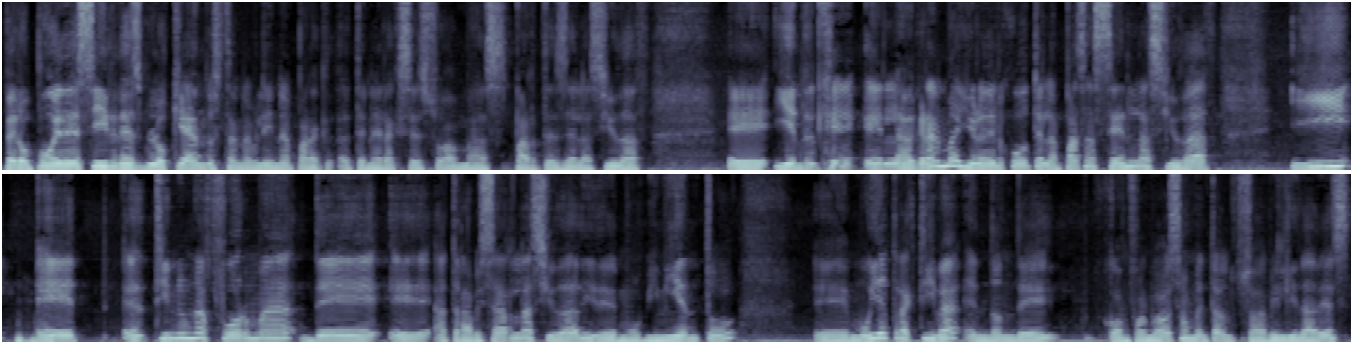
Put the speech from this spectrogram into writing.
pero puedes ir desbloqueando esta neblina para tener acceso a más partes de la ciudad. Eh, y en, la gran mayoría del juego te la pasas en la ciudad. Y eh, tiene una forma de atravesar la ciudad y de movimiento eh, muy atractiva en donde conforme vas aumentando tus habilidades,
